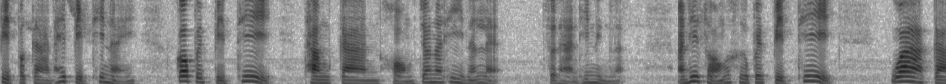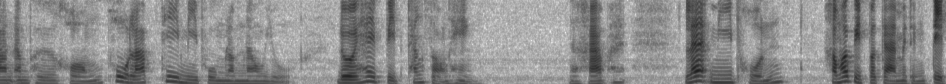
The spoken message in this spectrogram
ปิดประกาศให้ปิดที่ไหน ก็ไปปิดที่ทำการของเจ้าหน้าที่นั่นแหละ สถานที่หนึ่งละ อันที่สองก็คือไปปิดที่ว่าการอำเภอของผู้รับที่มีภูมิลำเนาอยู่ โดยให้ปิดทั้งสองแห่งนะครับ และมีผลคำว่าปิดประกาศหมายถึงติด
